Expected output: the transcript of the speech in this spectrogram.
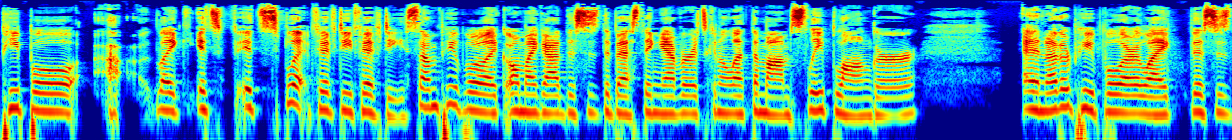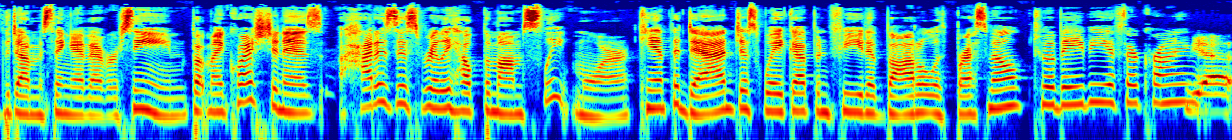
people uh, like it's it's split 50-50 some people are like oh my god this is the best thing ever it's going to let the mom sleep longer and other people are like this is the dumbest thing i've ever seen but my question is how does this really help the mom sleep more can't the dad just wake up and feed a bottle with breast milk to a baby if they're crying Yeah.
